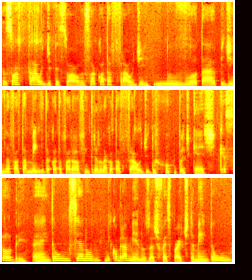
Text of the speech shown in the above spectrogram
Eu sou uma fraude, pessoal. Eu sou a cota fraude. Não vou estar tá pedindo afastamento da cota farofa entrando na cota fraude do podcast. Que é sobre. É, então, esse ano me cobrar menos, acho que faz parte também. Então,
